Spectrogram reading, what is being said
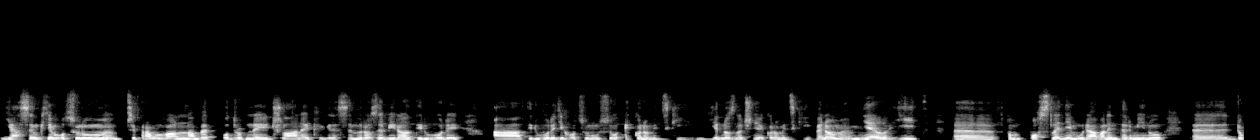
já jsem k těm odsunům připravoval na web podrobný článek, kde jsem rozebíral ty důvody a ty důvody těch odsunů jsou ekonomický, jednoznačně ekonomický. Venom měl jít eh, v tom posledním udávaném termínu eh, do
